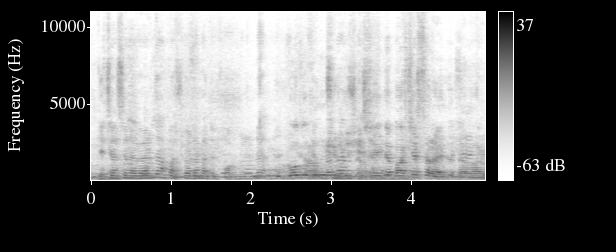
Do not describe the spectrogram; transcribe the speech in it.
Geçen sene verdi ama söylemedi formülünde. Bolu Üçüncü şeyler. şeyde Bahçesaray'da da var.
